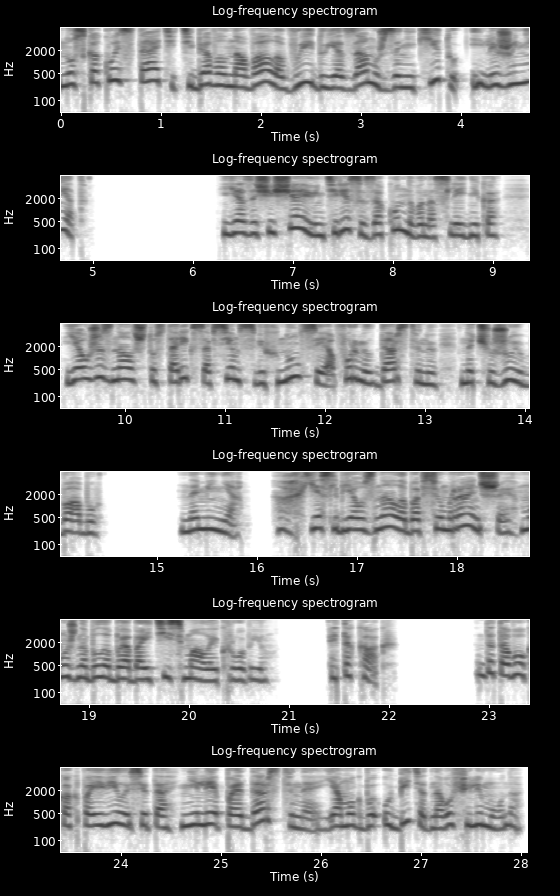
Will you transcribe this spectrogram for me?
Но с какой стати тебя волновало, выйду я замуж за Никиту или же нет? Я защищаю интересы законного наследника. Я уже знал, что старик совсем свихнулся и оформил дарственную на чужую бабу. На меня. Ах, если б я узнал обо всем раньше, можно было бы обойтись малой кровью. Это как? До того, как появилась эта нелепая дарственная, я мог бы убить одного Филимона.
